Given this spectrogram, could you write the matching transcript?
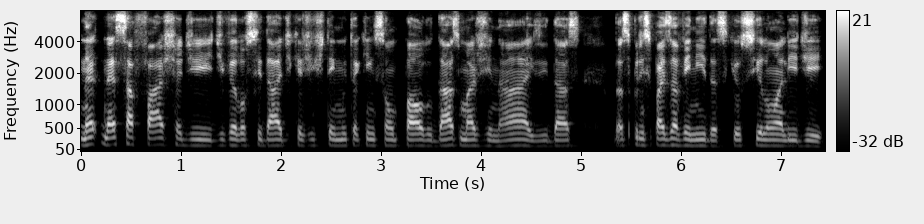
né, nessa faixa de, de velocidade que a gente tem muito aqui em São Paulo, das marginais e das, das principais avenidas que oscilam ali de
